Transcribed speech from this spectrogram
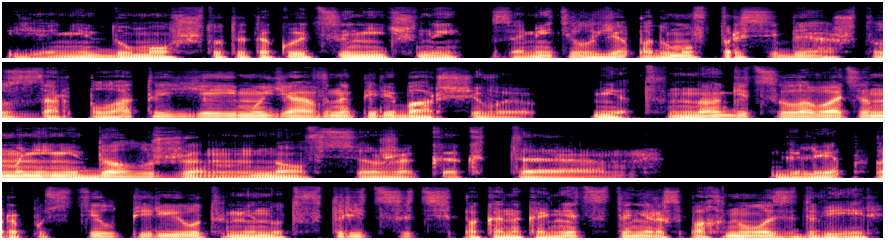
«Я не думал, что ты такой циничный», — заметил я, подумав про себя, что с зарплатой я ему явно перебарщиваю. Нет, ноги целовать он мне не должен, но все же как-то... Глеб пропустил период минут в тридцать, пока наконец-то не распахнулась дверь.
